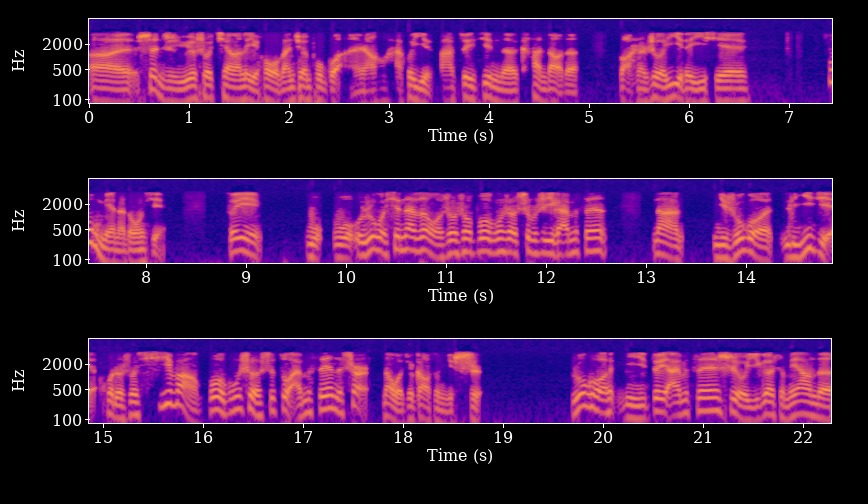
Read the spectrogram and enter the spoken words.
呃，甚至于说签完了以后我完全不管，然后还会引发最近的看到的网上热议的一些负面的东西。所以，我我如果现在问我说说播客公社是不是一个 MCN，那。你如果理解或者说希望播客公社是做 MCN 的事儿，那我就告诉你是。如果你对 MCN 是有一个什么样的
